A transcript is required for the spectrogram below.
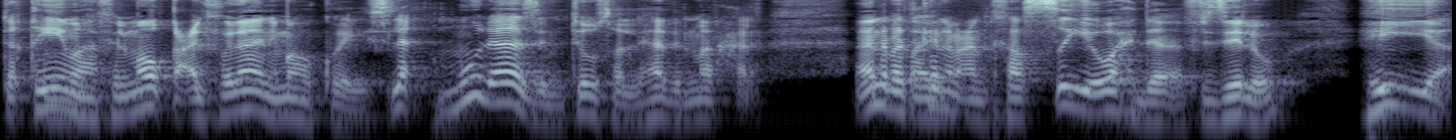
تقييمها في الموقع الفلاني ما هو كويس. لا مو لازم توصل لهذه المرحلة. أنا بتكلم طيب. عن خاصية واحدة في زيلو هي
